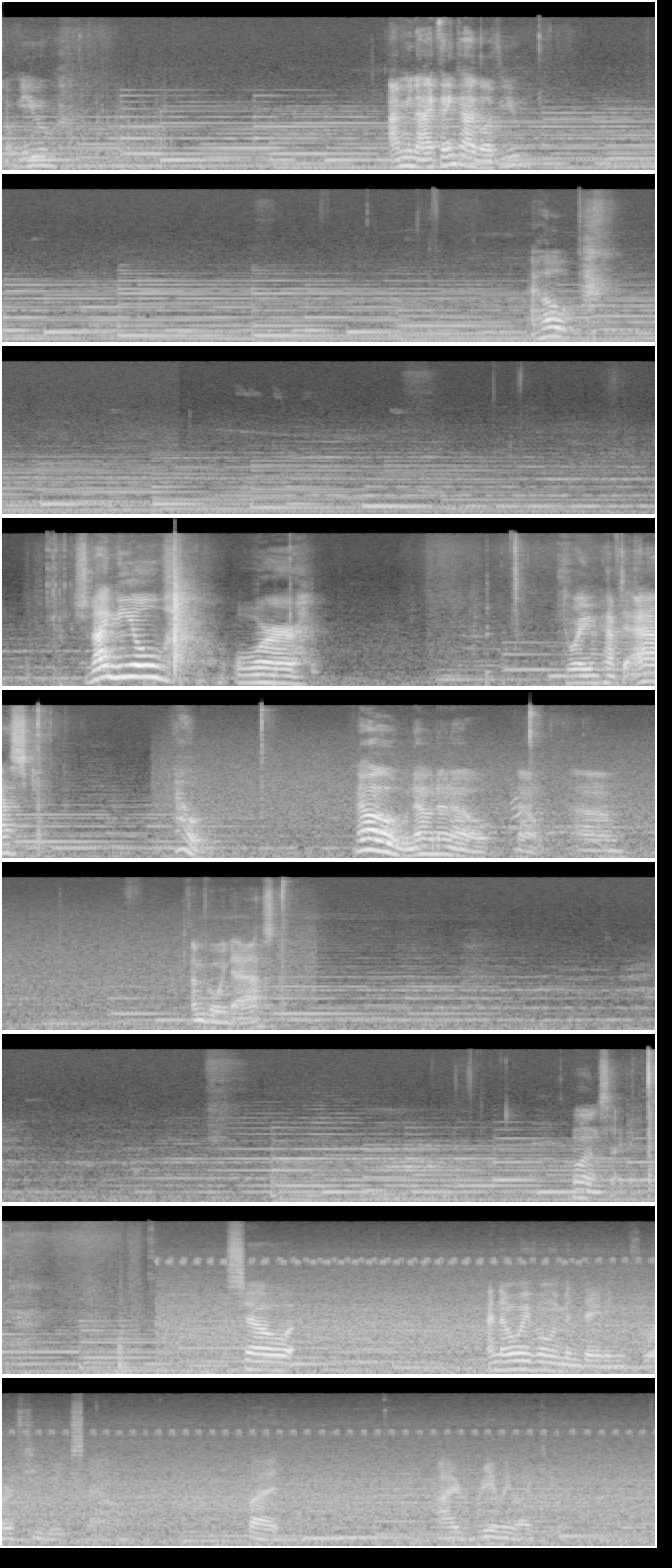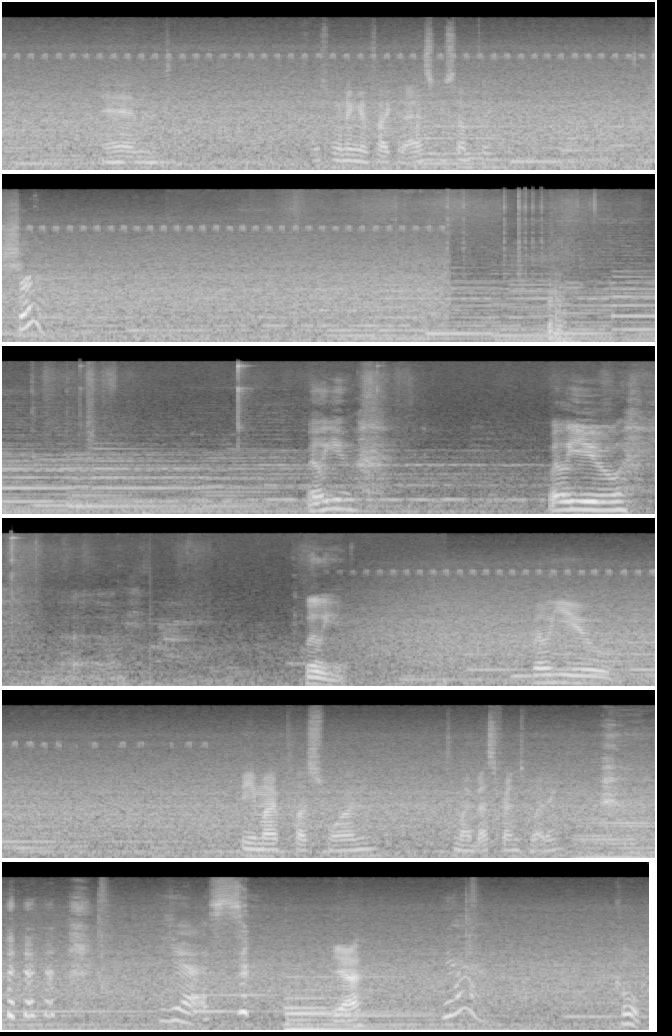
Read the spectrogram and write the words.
Don't you? I mean, I think I love you. I hope. Should I kneel, or do I even have to ask? No. No, no, no, no, no. Um, I'm going to ask. One second. So, I know we've only been dating for a few weeks now, but I really like you. And I was wondering if I could ask you something. Sure. Will you? Will you? Uh, will you? Will you be my plus one to my best friend's wedding? Yes. Yeah? Yeah. Cool.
